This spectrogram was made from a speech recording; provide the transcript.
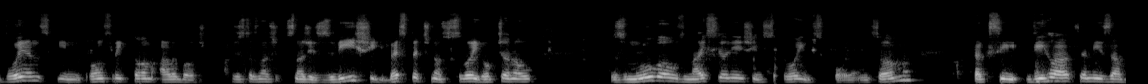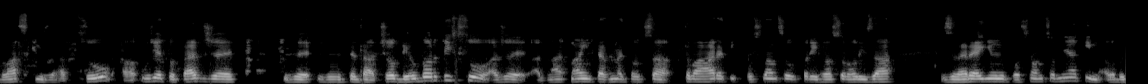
vojenským konfliktom alebo že sa snaží zvýšiť bezpečnosť svojich občanov zmluvou s najsilnejším svojim spojencom, tak si vyhlásený za vlastní zradcu a už je to tak, že, že, že teda čo, billboardy sú a že na, na internetoch sa tváre tých poslancov, ktorí hlasovali za, zverejňujú poslancom nejakým alebo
